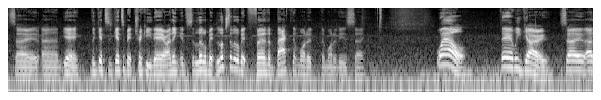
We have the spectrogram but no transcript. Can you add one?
So um, yeah, it gets it gets a bit tricky there. I think it's a little bit looks a little bit further back than what it than what it is. So well, there we go. So uh,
